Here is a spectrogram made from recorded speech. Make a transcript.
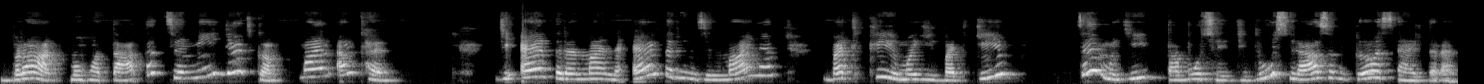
Брат мого тата – це мій дядько, mein Onkel. Die Eltern meiner Eltern sind meine батьки моїх батьків. Це мої бабуся і дідусь разом Großeltern.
